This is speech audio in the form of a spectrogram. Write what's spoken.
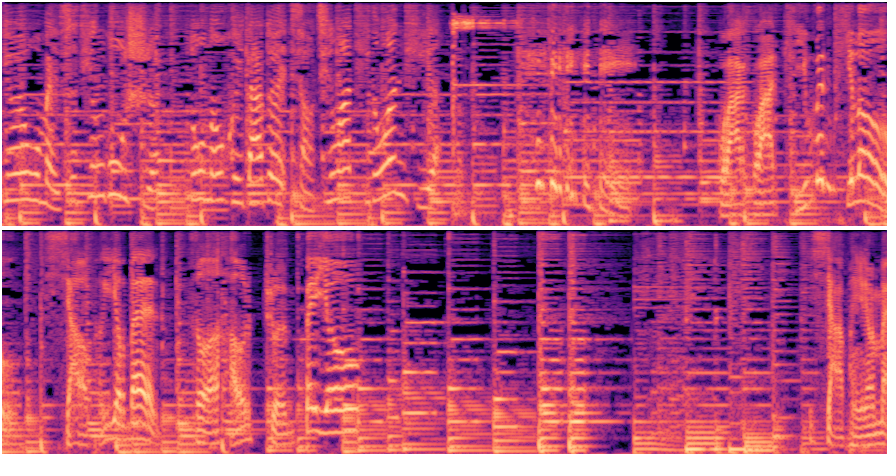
因为我每次听故事都能回答对小青蛙提的问题。嘿嘿嘿嘿嘿，呱呱提问题喽，小朋友们做好准备哟。小朋友们，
